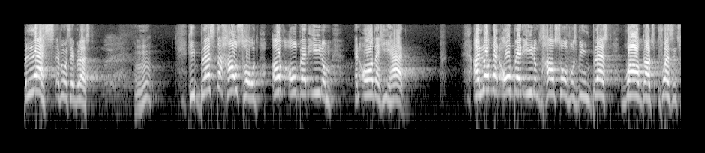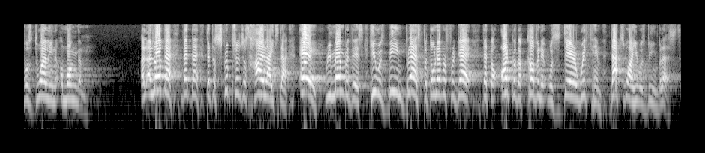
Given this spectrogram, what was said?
blessed, everyone say blessed. blessed. Mm-hmm. He blessed the household of Obed Edom and all that he had. I love that Obed Edom's household was being blessed while God's presence was dwelling among them. I, love that, that, that, that the scripture just highlights that. A, remember this. He was being blessed, but don't ever forget that the Ark of the Covenant was there with him. That's why he was being blessed.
